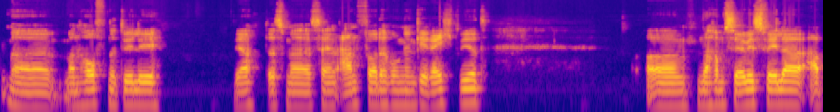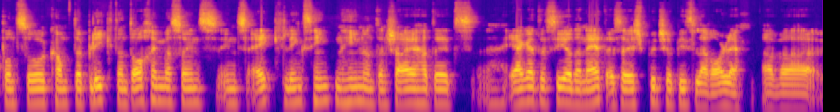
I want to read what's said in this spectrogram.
man, man hofft natürlich, ja, dass man seinen Anforderungen gerecht wird. Ähm, nach einem Servicefehler ab und zu kommt der Blick dann doch immer so ins, ins Eck links hinten hin und dann schaue ich, hat er jetzt, ärgert er sich oder nicht. Also es spielt schon ein bisschen eine Rolle, aber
